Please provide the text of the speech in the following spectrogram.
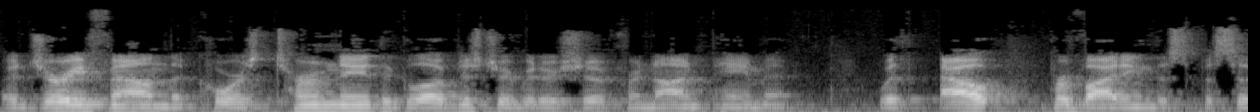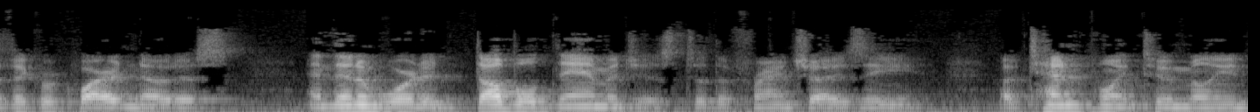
A jury found that Coors terminated the Globe distributorship for non payment without providing the specific required notice and then awarded double damages to the franchisee of $10.2 million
